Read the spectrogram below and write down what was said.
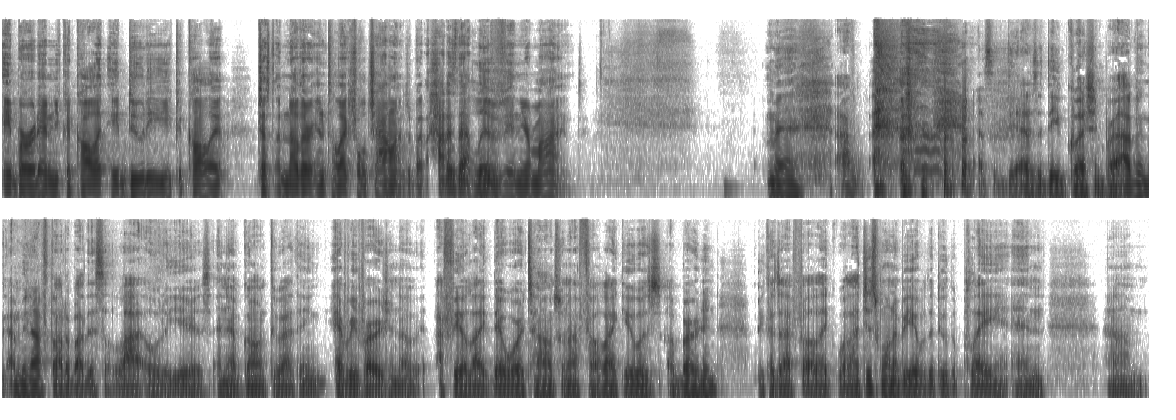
a burden, you could call it a duty, you could call it just another intellectual challenge, but how does that live in your mind? Man, I, that's a that's a deep question, bro. I've been, I mean, I've thought about this a lot over the years, and have gone through, I think, every version of it. I feel like there were times when I felt like it was a burden because I felt like, well, I just want to be able to do the play and, um,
